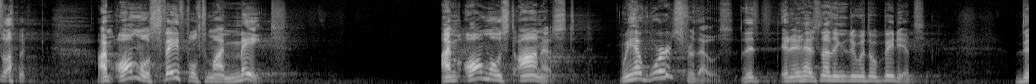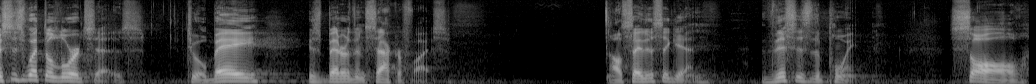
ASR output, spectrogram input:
like, I'm almost faithful to my mate. I'm almost honest. We have words for those, and it has nothing to do with obedience. This is what the Lord says to obey is better than sacrifice. I'll say this again. This is the point. Saul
